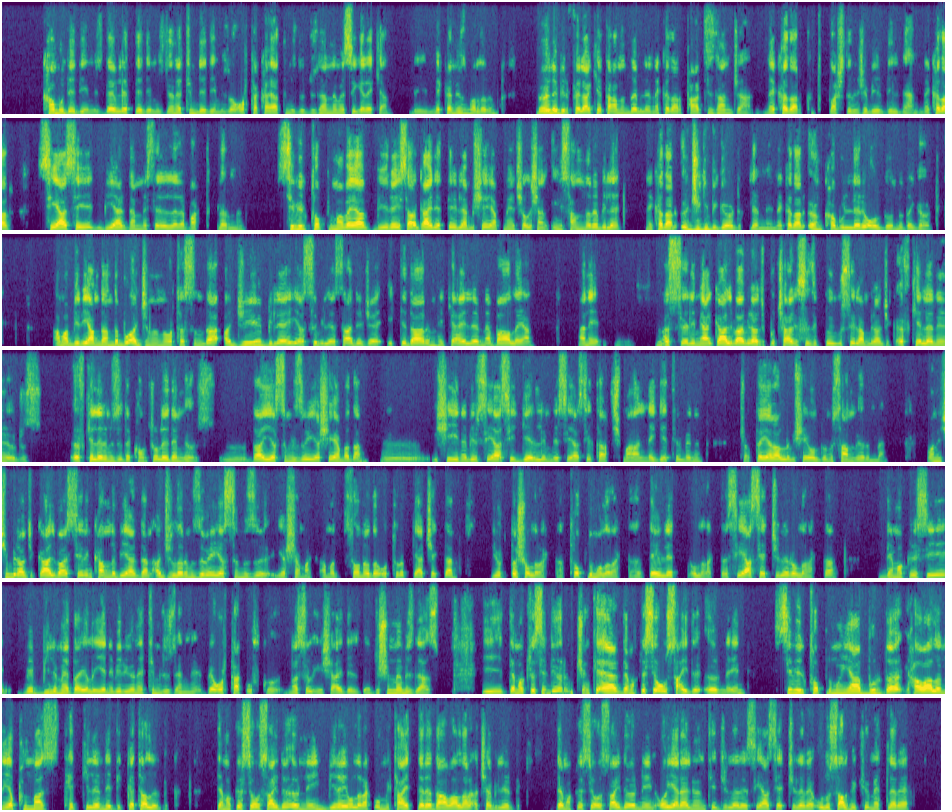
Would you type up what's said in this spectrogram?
Kamu dediğimiz, devlet dediğimiz, yönetim dediğimiz o ortak hayatımızda düzenlemesi gereken e, mekanizmaların böyle bir felaket anında bile ne kadar partizanca, ne kadar kutuplaştırıcı bir dilden, ne kadar siyasi bir yerden meselelere baktıklarını, sivil topluma veya bireysel gayretleriyle bir şey yapmaya çalışan insanları bile ne kadar öcü gibi gördüklerini, ne kadar ön kabulleri olduğunu da gördük. Ama bir yandan da bu acının ortasında acıyı bile, yası bile sadece iktidarın hikayelerine bağlayan, hani nasıl söyleyeyim yani galiba birazcık bu çaresizlik duygusuyla birazcık öfkeleniyoruz öfkelerimizi de kontrol edemiyoruz. Ee, daha yasımızı yaşayamadan e, işi yine bir siyasi gerilim ve siyasi tartışma haline getirmenin çok da yararlı bir şey olduğunu sanmıyorum ben. Onun için birazcık galiba serin kanlı bir yerden acılarımızı ve yasımızı yaşamak ama sonra da oturup gerçekten yurttaş olarak da, toplum olarak da, devlet olarak da, siyasetçiler olarak da demokrasiyi ve bilime dayalı yeni bir yönetim düzenini ve ortak ufku nasıl inşa ederiz diye düşünmemiz lazım. E, demokrasi diyorum çünkü eğer demokrasi olsaydı örneğin sivil toplumun ya burada havaalanı yapılmaz tepkilerini dikkate alırdık. Demokrasi olsaydı örneğin birey olarak o müteahhitlere davalar açabilirdik. Demokrasi olsaydı örneğin o yerel yöneticilere, siyasetçilere, ulusal hükümetlere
